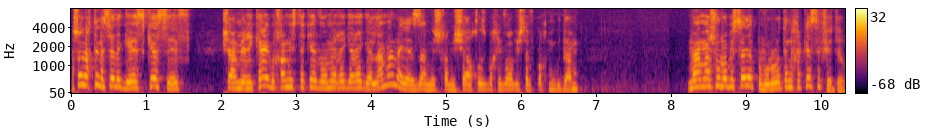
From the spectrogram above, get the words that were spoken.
עכשיו לך תנסה לגייס כסף, שהאמריקאי בכלל מסתכל ואומר, רגע, רגע, למה ליזם יש 5% בחברה בשלב כוח מוקדם? מה, משהו לא בסדר פה, והוא לא נותן לך כסף יותר.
